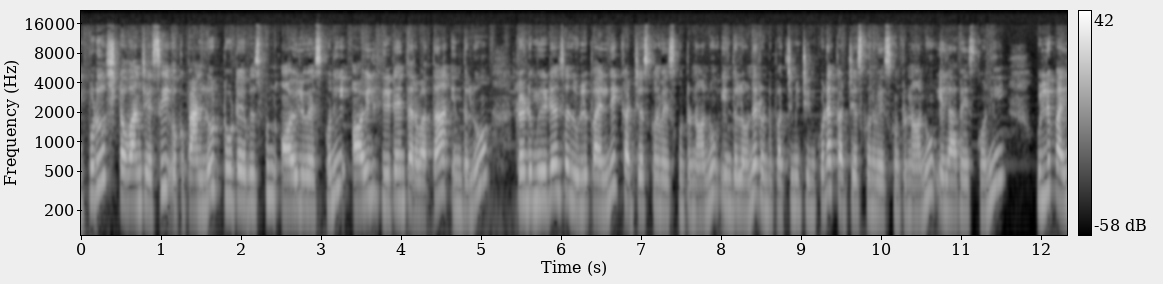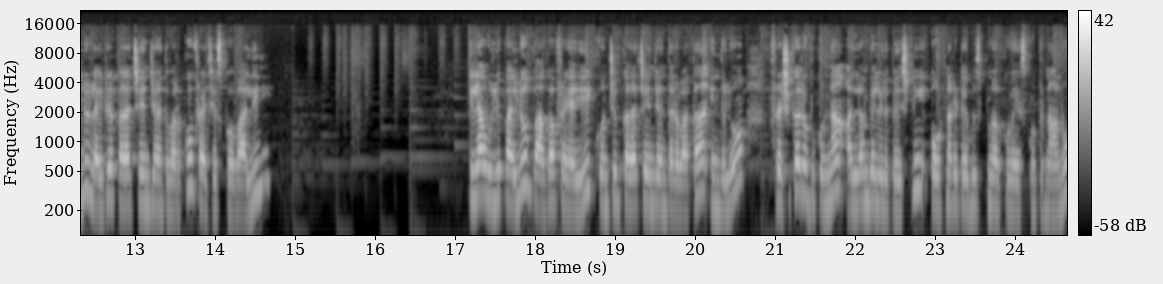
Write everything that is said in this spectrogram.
ఇప్పుడు స్టవ్ ఆన్ చేసి ఒక ప్యాన్లో టూ టేబుల్ స్పూన్ ఆయిల్ వేసుకొని ఆయిల్ హీట్ అయిన తర్వాత ఇందులో రెండు మీడియం సైజ్ ఉల్లిపాయలని కట్ చేసుకొని వేసుకుంటున్నాను. ఇందులోనే రెండు పచ్చిమిర్చిని కూడా కట్ చేసుకొని వేసుకుంటున్నాను. ఇలా వేసుకొని ఉల్లిపాయలు లైట్గా కలర్ చేంజ్ అయ్యేంత వరకు ఫ్రై చేసుకోవాలి. ఇలా ఉల్లిపాయలు బాగా ఫ్రై అయ్యి కొంచెం కలర్ చేంజ్ అయిన తర్వాత ఇందులో ఫ్రెష్గా రుబ్బుకున్న అల్లం వెల్లుల్లి పేస్ట్ని ఒకటిన్నర టేబుల్ స్పూన్ వరకు వేసుకుంటున్నాను.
